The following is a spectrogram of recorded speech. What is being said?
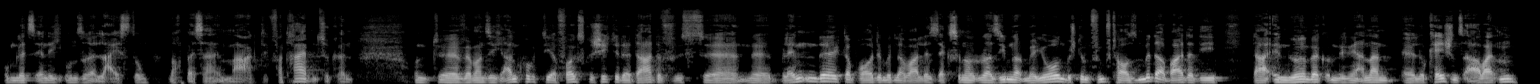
um letztendlich unsere Leistung noch besser im Markt vertreiben zu können. Und äh, wenn man sich anguckt, die Erfolgsgeschichte der DATEV ist äh, eine blendende. Ich glaube heute mittlerweile 600 oder 700 Millionen, bestimmt 5000 Mitarbeiter, die da in Nürnberg und in den anderen äh, Locations arbeiten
